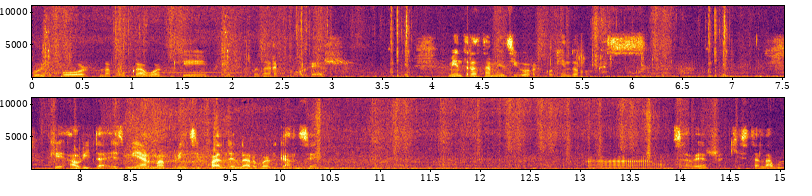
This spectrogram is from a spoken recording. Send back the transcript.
Voy por la poca agua que pueda recoger. Mientras también sigo recogiendo rocas. Que ahorita es mi arma principal de largo alcance. Ah, vamos a ver, aquí está el agua.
